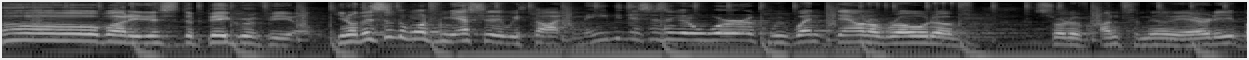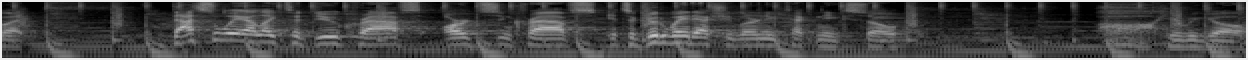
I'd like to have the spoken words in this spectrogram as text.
Oh, buddy, this is the big reveal. You know, this is the one from yesterday that we thought maybe this isn't gonna work. We went down a road of sort of unfamiliarity, but that's the way I like to do crafts, arts and crafts. It's a good way to actually learn new techniques. So, oh, here we go.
